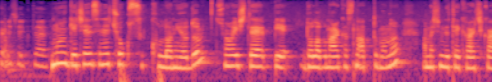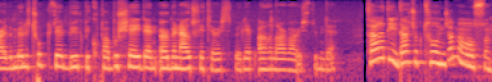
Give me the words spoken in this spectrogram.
gerçekten. Bunu geçen sene çok sık kullanıyordum. Sonra işte bir dolabın arkasına attım onu. Ama şimdi tekrar çıkardım. Böyle çok güzel büyük bir kupa. Bu şeyden Urban Outfitters. Böyle hep arılar var üstünde. Sarı değil daha çok turuncu ama olsun.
